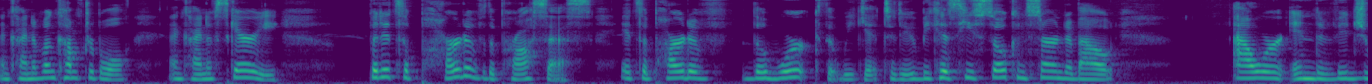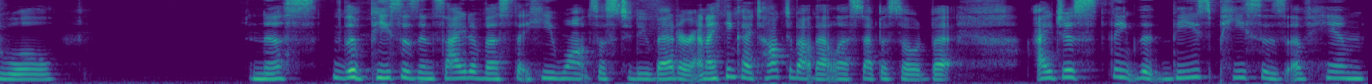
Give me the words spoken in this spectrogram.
and kind of uncomfortable and kind of scary. But it's a part of the process. It's a part of the work that we get to do because He's so concerned about our individual ness the pieces inside of us that he wants us to do better and i think i talked about that last episode but i just think that these pieces of him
